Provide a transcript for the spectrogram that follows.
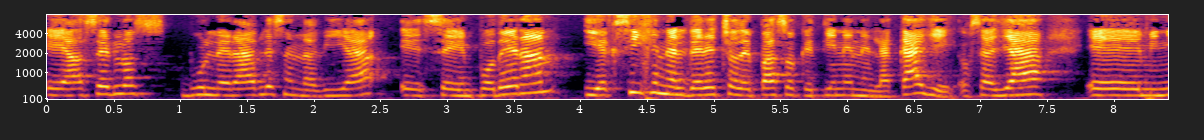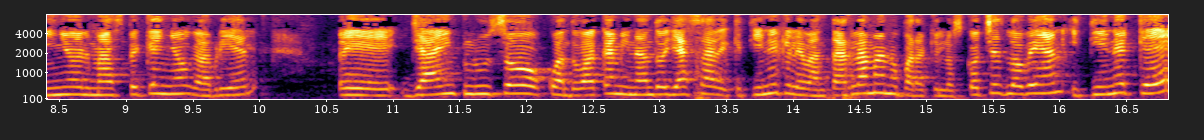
eh, hacerlos vulnerables en la vía, eh, se empoderan y exigen el derecho de paso que tienen en la calle. O sea, ya mi niño, el más pequeño, Gabriel, ya incluso cuando va caminando ya sabe que tiene que levantar la mano para que los coches lo vean y tiene que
